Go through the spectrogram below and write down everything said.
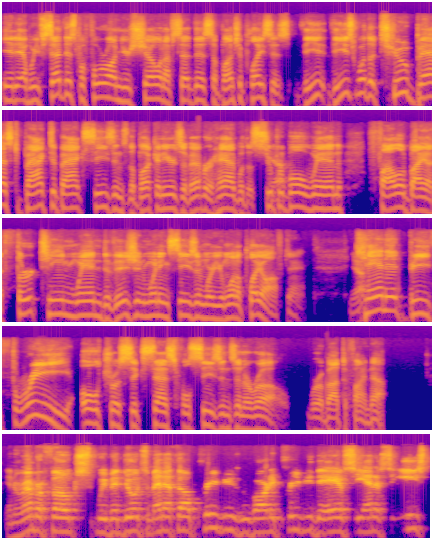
it, we've said this before on your show, and I've said this a bunch of places. The, these were the two best back to back seasons the Buccaneers have ever had with a Super yeah. Bowl win, followed by a 13 win division winning season where you won a playoff game. Yep. Can it be three ultra successful seasons in a row? We're about to find out. And remember, folks, we've been doing some NFL previews. We've already previewed the AFC, NFC East.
